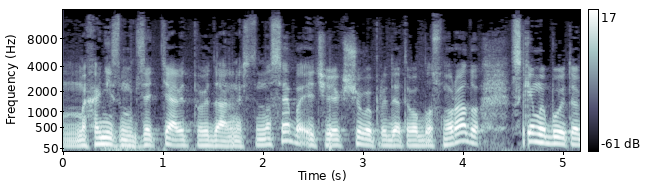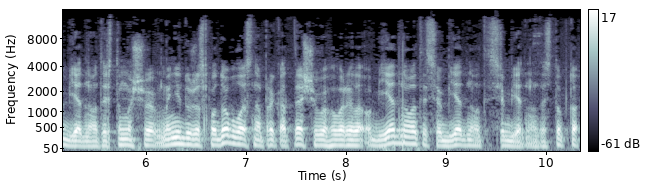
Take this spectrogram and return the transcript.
механізм взяття відповідальності на себе, і чи якщо ви прийдете в обласну раду, з ким ви будете об'єднуватись? Тому що мені дуже сподобалось, наприклад, те, що ви говорили об'єднуватися, об'єднуватися, об'єднуватись. Тобто,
